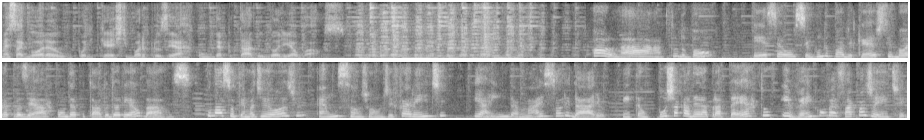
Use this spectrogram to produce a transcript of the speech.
Começa agora o podcast Bora Prosear com o deputado Doriel Barros. Olá, tudo bom? Esse é o segundo podcast Bora Prosear com o deputado Doriel Barros. O nosso tema de hoje é um São João diferente e ainda mais solidário. Então puxa a cadeira para perto e vem conversar com a gente.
